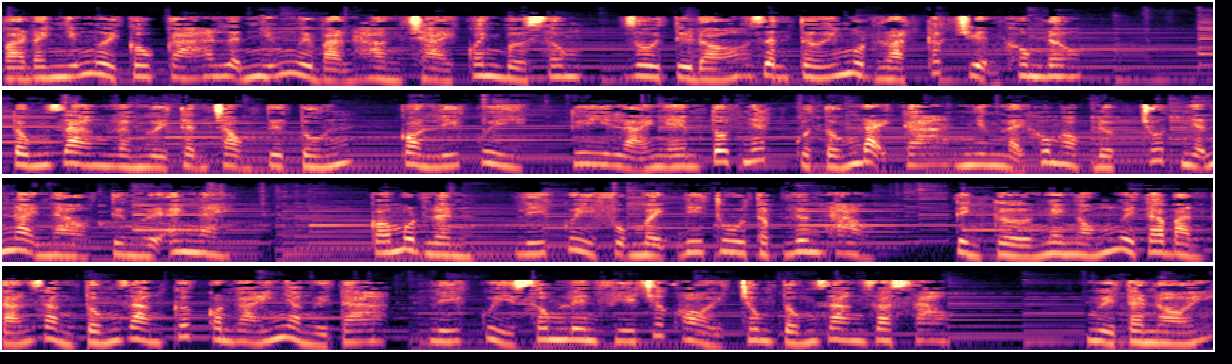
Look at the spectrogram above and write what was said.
và đánh những người câu cá lẫn những người bạn hàng trải quanh bờ sông, rồi từ đó dẫn tới một loạt các chuyện không đâu. Tống Giang là người thận trọng từ tốn, còn Lý Quỳ tuy là anh em tốt nhất của Tống Đại ca nhưng lại không học được chút nhẫn nại nào từ người anh này. Có một lần, Lý Quỳ phụng mệnh đi thu thập lương thảo, tình cờ nghe ngóng người ta bàn tán rằng Tống Giang cướp con gái nhà người ta, Lý Quỳ xông lên phía trước hỏi trông Tống Giang ra sao. Người ta nói,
